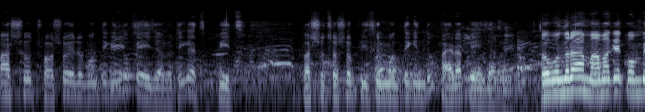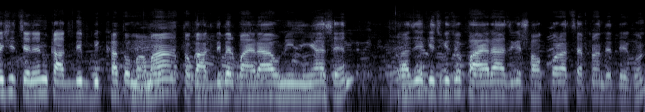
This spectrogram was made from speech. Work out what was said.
পাঁচশো ছশো এর মধ্যে কিন্তু পেয়ে যাবে, ঠিক আছে? পিচ পাঁচশো, ছশো পিসের মধ্যে কিন্তু পায়রা পেয়ে যাবেন তো বন্ধুরা, মামাকে কম বেশি চেনেন কাকদ্বীপ বিখ্যাত মামা। তো কাকদ্বীপের পায়রা উনি নিয়ে আসেন। তো আজকে কিছু কিছু পায়রা আজকে শখ করাচ্ছে আপনাদের, দেখুন।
